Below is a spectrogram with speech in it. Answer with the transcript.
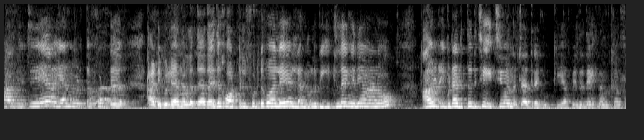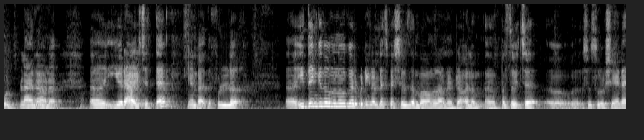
പറഞ്ഞിട്ടേ ഫുഡ് അടിപൊളിയാന്നുള്ളത് അതായത് ഹോട്ടൽ ഫുഡ് പോലെയല്ല നമ്മൾ വീട്ടിൽ എങ്ങനെയാണോ ആ ഒരു ഇവിടെ അടുത്തൊരു ചേച്ചി വന്നിട്ട് അത്രേ കുക്ക് ചെയ്യുക അപ്പോൾ ഇത് നമുക്ക് ഫുഡ് പ്ലാൻ ആണ്. ഈ ഒരാഴ്ചത്തെ ഇത് ഫുള്ള് ഇതെനിക്ക് തോന്നുന്നു ഗർഭിണികളുടെ സ്പെഷ്യൽ സംഭവങ്ങളാണ് കേട്ടോ. അല്ല പ്രസവിച്ച ശുശ്രൂഷയുടെ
